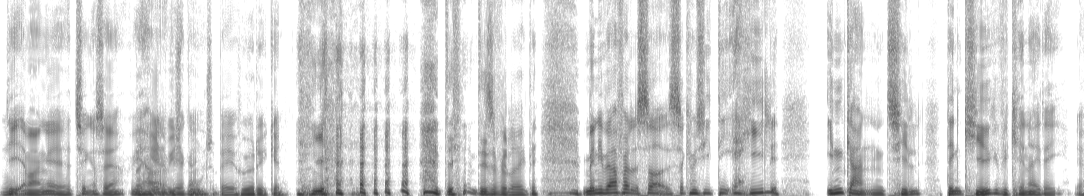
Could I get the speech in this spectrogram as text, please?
mm. det er mange uh, ting og sager, vi Man har. Vi har tilbage og høre det igen. ja, det, det er selvfølgelig rigtigt. Men i hvert fald, så, så kan man sige, det er hele indgangen til den kirke, vi kender i dag. Ja.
